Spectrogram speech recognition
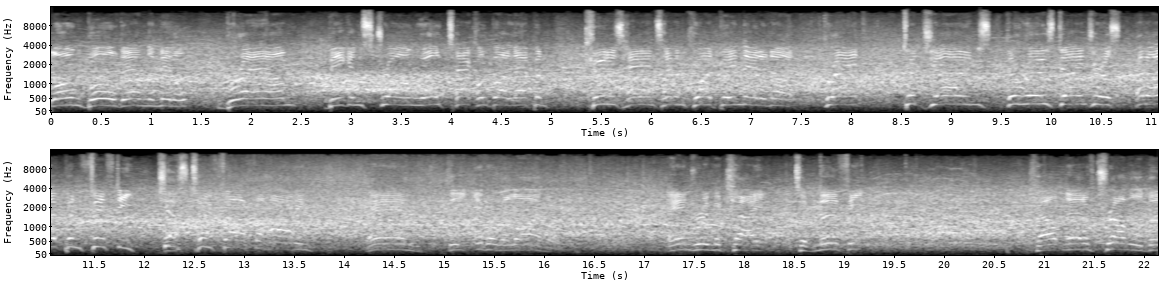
long ball down the middle. Brown, big and strong, well tackled by Lappin. Cooter's hands haven't quite been there tonight. Grant to Jones, the Roos dangerous, an open 50, just too far for Harding. And the ever reliable Andrew McKay to Murphy. Carlton out of trouble, but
